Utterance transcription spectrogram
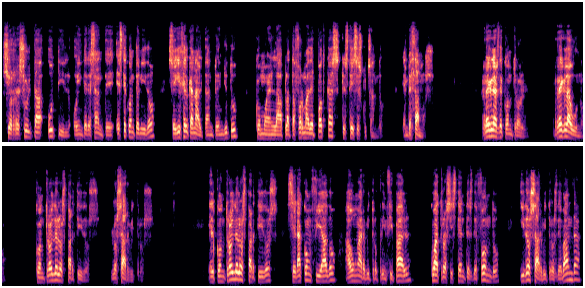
si os resulta útil o interesante este contenido, seguid el canal tanto en YouTube como en la plataforma de podcast que estéis escuchando. Empezamos. Reglas de control. Regla 1. Control de los partidos. Los árbitros. El control de los partidos será confiado a un árbitro principal, cuatro asistentes de fondo y dos árbitros de banda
